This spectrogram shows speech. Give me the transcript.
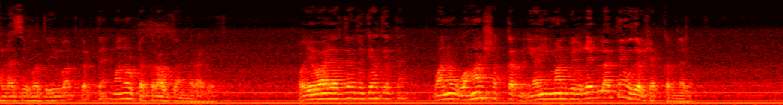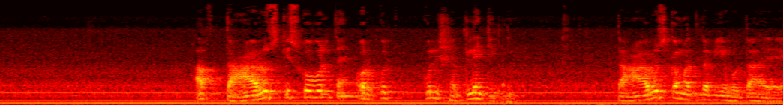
فلا سے بت یہ بات کرتے ہیں، مانو ٹکراؤ کے اندر آ جاتے۔ ہیں اور جب آ جاتے ہیں تو کیا کہتے ہیں؟ مانو وہاں شک کرنے یا ایمان بالغیب لاتے ہیں، ادھر شک کرنے لگتے اب تعارض کس کو بولتے ہیں اور کچھ کل شکلیں کتنی تعارض کا مطلب یہ ہوتا ہے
